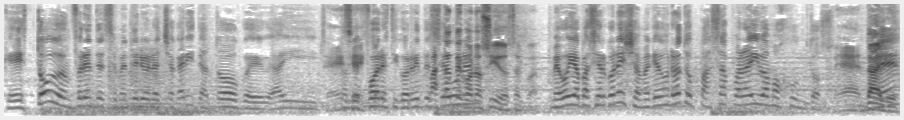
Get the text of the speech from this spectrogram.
que es todo enfrente del cementerio de la Chacarita, todo eh, ahí Sí, donde sí. Forest y Corrientes se Bastante unen. conocido es el par. Me voy a pasear con ella, me quedo un rato, pasás por ahí, vamos juntos. Bien. Dale. ¿eh?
